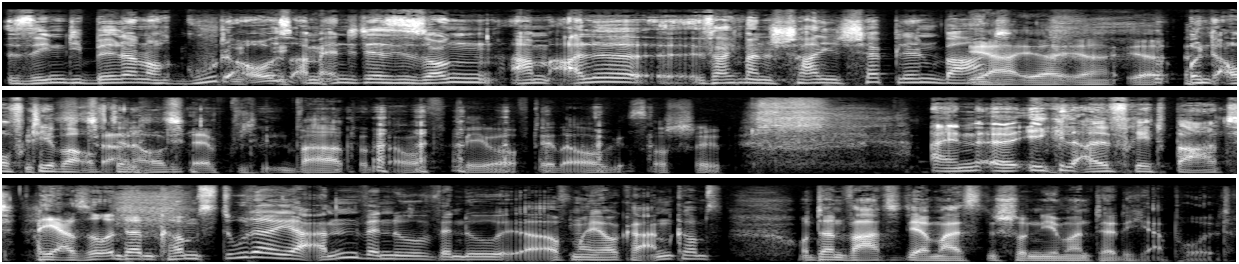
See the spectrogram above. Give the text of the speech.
sehen die Bilder noch gut aus. Am Ende der Saison haben alle, äh, sag ich mal, einen Charlie Chaplin Bart. Ja, ja, ja, ja. Und Aufkleber auf den Charlie Augen. Chaplin Bart und Aufkleber auf den Augen, ist auch schön. Ein äh, Ekel-Alfred-Bart. Ja, so und dann kommst du da ja an, wenn du, wenn du auf Mallorca ankommst und dann wartet ja meistens schon jemand, der dich abholt.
